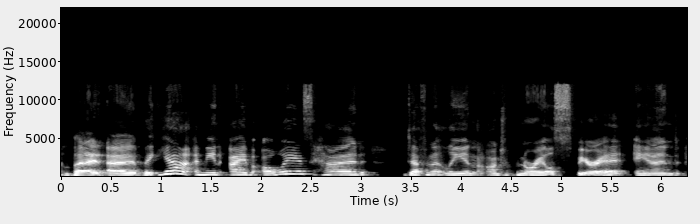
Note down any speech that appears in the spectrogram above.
But uh, but yeah, I mean, I've always had definitely an entrepreneurial spirit. And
